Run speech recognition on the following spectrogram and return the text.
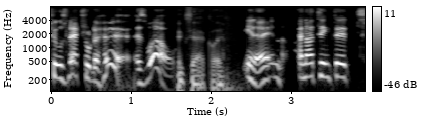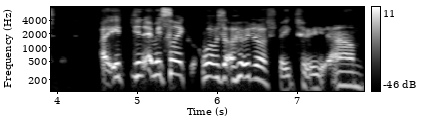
feels natural to her as well. Exactly. You know, and and I think that uh, it. You know, I mean, it's like what was it? Who did I speak to? Um,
